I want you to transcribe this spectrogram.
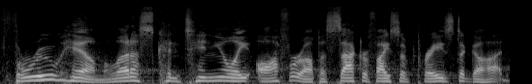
through him, let us continually offer up a sacrifice of praise to God.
